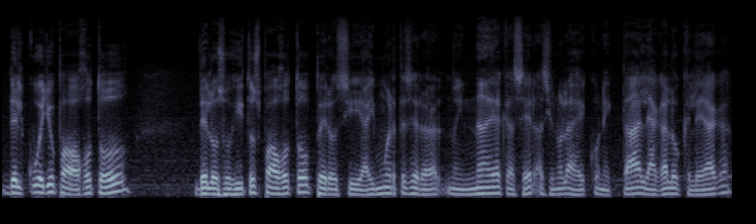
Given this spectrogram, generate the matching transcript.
del cuello para abajo todo, de los ojitos para abajo todo, pero si hay muerte cerebral no hay nada que hacer, así uno la deje conectada, le haga lo que le haga,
